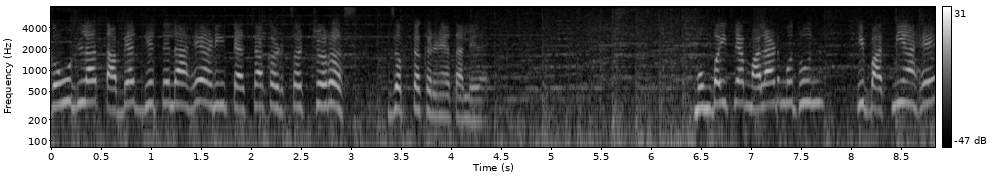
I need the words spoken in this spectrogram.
गौडला ताब्यात घेतलेलं आहे आणि त्याच्याकडचं चरस जप्त करण्यात आलेलं आहे. मुंबईतल्या मालाडमधून ही बातमी आहे.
